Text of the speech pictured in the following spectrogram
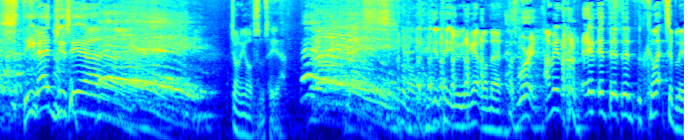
Steve Edge is here. Jonny Awsum's here. You didn't think you were going to get one there. I was worried. I mean, if, if the, the, collectively,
